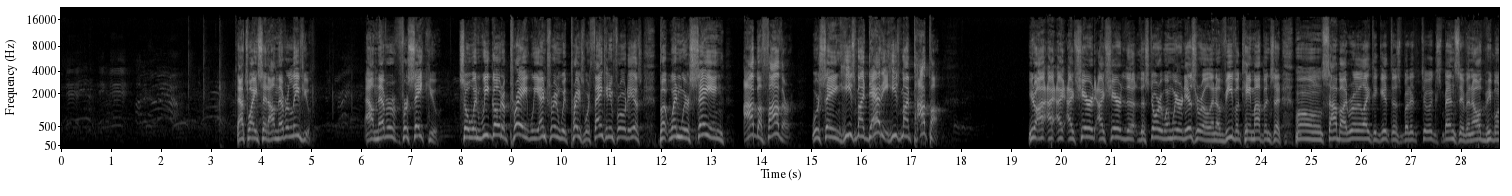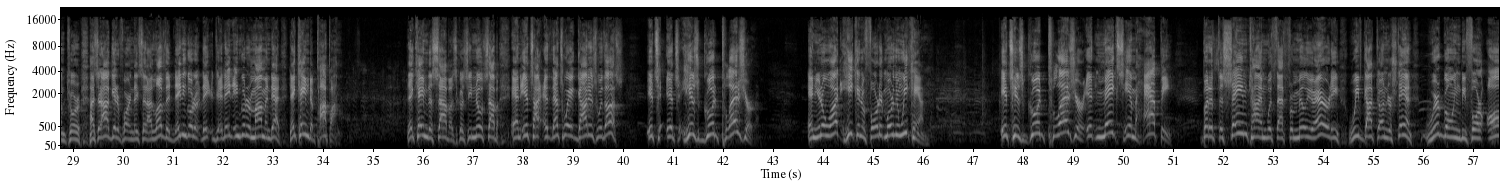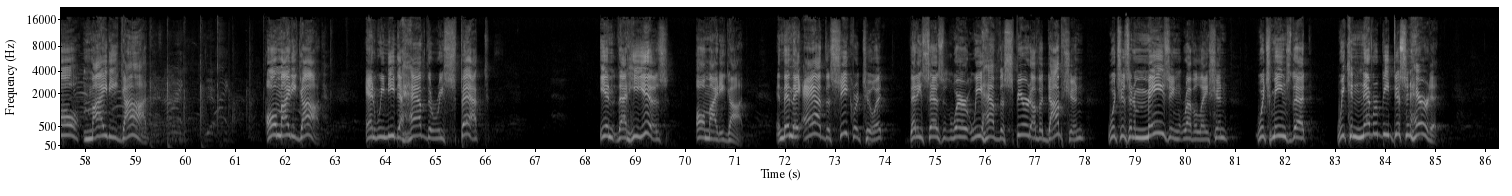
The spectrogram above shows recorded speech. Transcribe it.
That's why he said, I'll never leave you, I'll never forsake you. So when we go to pray, we enter in with praise. We're thanking him for what he is. But when we're saying, Abba, Father, we're saying, He's my daddy, He's my papa. You know, I, I, I, shared I shared the, the story when we were in Israel, and Aviva came up and said, "Oh, Saba, I'd really like to get this, but it's too expensive." And all the people on tour, I said, "I'll get it for her." And they said, "I love that they didn't go to they, they didn't go to mom and dad. They came to Papa." They came to Saba because he knows Saba. And it's that's where God is with us. It's it's his good pleasure. And you know what? He can afford it more than we can. It's his good pleasure. It makes him happy. But at the same time, with that familiarity, we've got to understand we're going before Almighty God. Almighty God. And we need to have the respect in that He is Almighty God. And then they add the secret to it that He says, where we have the spirit of adoption, which is an amazing revelation, which means that we can never be disinherited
